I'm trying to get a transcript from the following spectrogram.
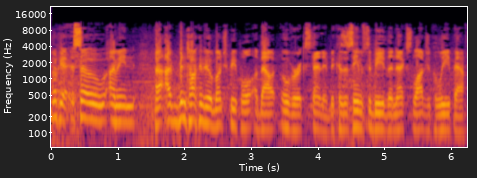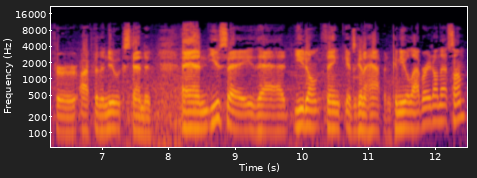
Okay, so I mean, uh, I've been talking to a bunch of people about overextended because it seems to be the next logical leap after after the new extended, and you say that you don't think it's going to happen. Can you elaborate on that some?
